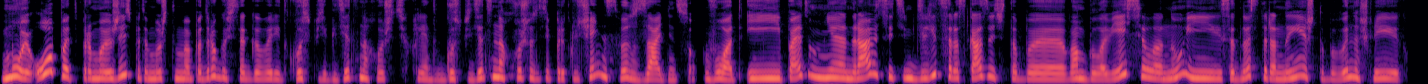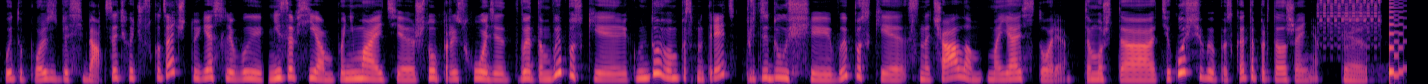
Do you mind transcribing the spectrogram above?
мой опыт, про мою жизнь, потому что моя подруга всегда говорит, господи, где ты находишь этих клиентов? Господи, где ты находишь вот эти приключения на свою задницу? Вот. И поэтому мне нравится этим делиться, рассказывать, чтобы вам было весело, ну и, с одной стороны, чтобы вы нашли какую-то пользу для себя. Кстати, хочу сказать, что если вы не совсем понимаете, что происходит в этом выпуске, рекомендую вам посмотреть предыдущие выпуски с началом «Моя история», потому что текущий выпуск — это продолжение. Go.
